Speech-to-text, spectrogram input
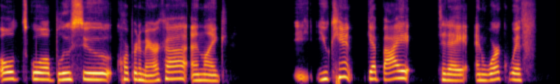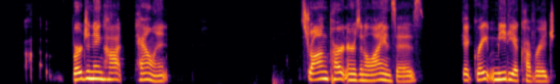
old school blue suit corporate America and like you can't get by today and work with burgeoning hot talent, strong partners and alliances, get great media coverage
